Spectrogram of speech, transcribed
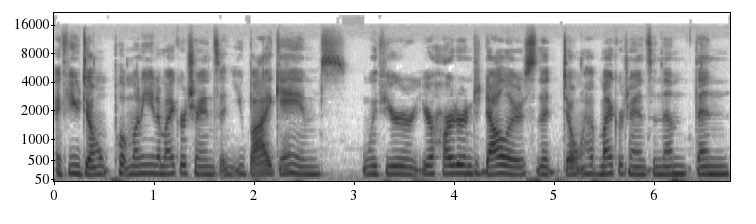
if you don't put money into microtrans and you buy games with your your hard-earned dollars that don't have microtrans in them then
